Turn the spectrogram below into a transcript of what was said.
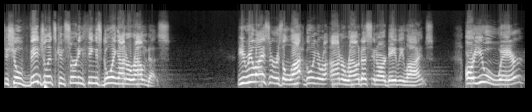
to show vigilance concerning things going on around us. Do you realize there is a lot going on around us in our daily lives? Are you aware?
